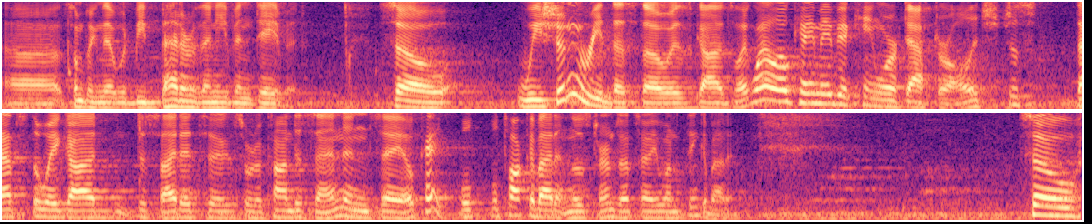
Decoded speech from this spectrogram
uh, something that would be better than even David. So we shouldn't read this, though, as God's like, well, okay, maybe a king worked after all. It's just that's the way God decided to sort of condescend and say, okay, we'll, we'll talk about it in those terms. That's how you want to think about it. So,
